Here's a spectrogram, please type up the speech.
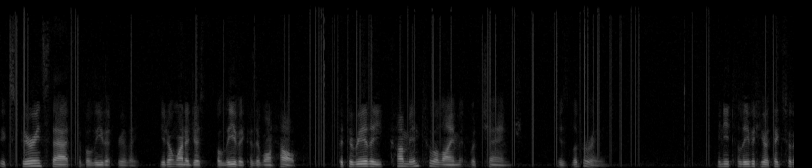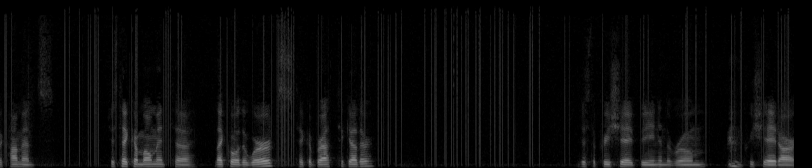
experience that to believe it really. You don't want to just believe it because it won't help. But to really come into alignment with change is liberating. We need to leave it here. Thanks for the comments. Just take a moment to let go of the words, take a breath together. just appreciate being in the room, appreciate our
